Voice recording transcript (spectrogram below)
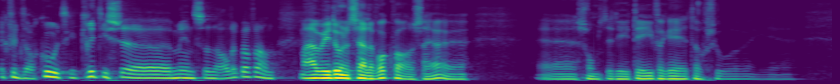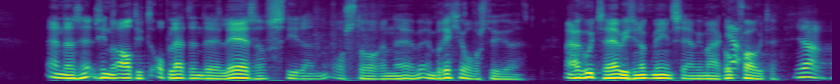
Ik vind het ook goed. Kritische uh, mensen, daar had ik wel van. Maar we doen het zelf ook wel eens. Hè. soms de DT vergeten of zo. En dan zijn er altijd oplettende lezers die dan ons door een, een berichtje over sturen. Maar goed, hè, we zijn ook mensen en we maken Ja. ook fouten. Ja,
